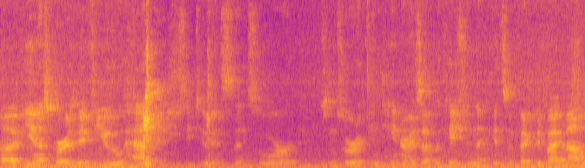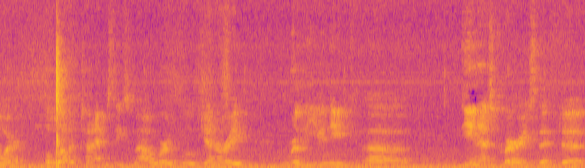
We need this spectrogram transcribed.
Uh, DNS queries, if you have an EC2 instance or some sort of containerized application that gets infected by malware, a lot of times these malwares will generate really unique uh, DNS queries that uh,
